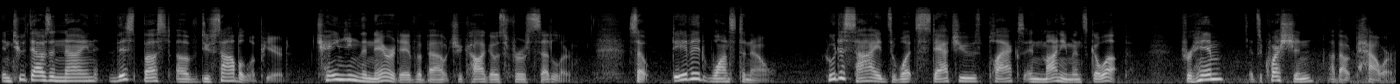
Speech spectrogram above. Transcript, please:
in 2009, this bust of DuSable appeared, changing the narrative about Chicago's first settler. So, David wants to know who decides what statues, plaques, and monuments go up? For him, it's a question about power.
